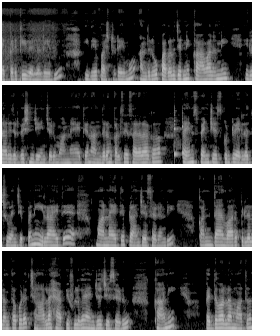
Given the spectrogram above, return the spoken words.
ఎక్కడికి వెళ్ళలేదు. ఇదే ఫస్ట్ టైము. అందులో పగల జర్నీ కావాలని ఇలా రిజర్వేషన్ చేయించాడు మా అన్నయ్య అయితే. అందరం కలిసి సరదాగా టైం స్పెండ్ చేసుకుంటూ వెళ్ళొచ్చు అని చెప్పని ఇలా అయితే మా అన్నయ్య అయితే ప్లాన్ చేశాడండి. కానీ దాని ద్వారా పిల్లలంతా కూడా చాలా హ్యాపీఫుల్గా ఎంజాయ్ చేశాడు. కానీ పెద్దవాళ్ళం మాత్రం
